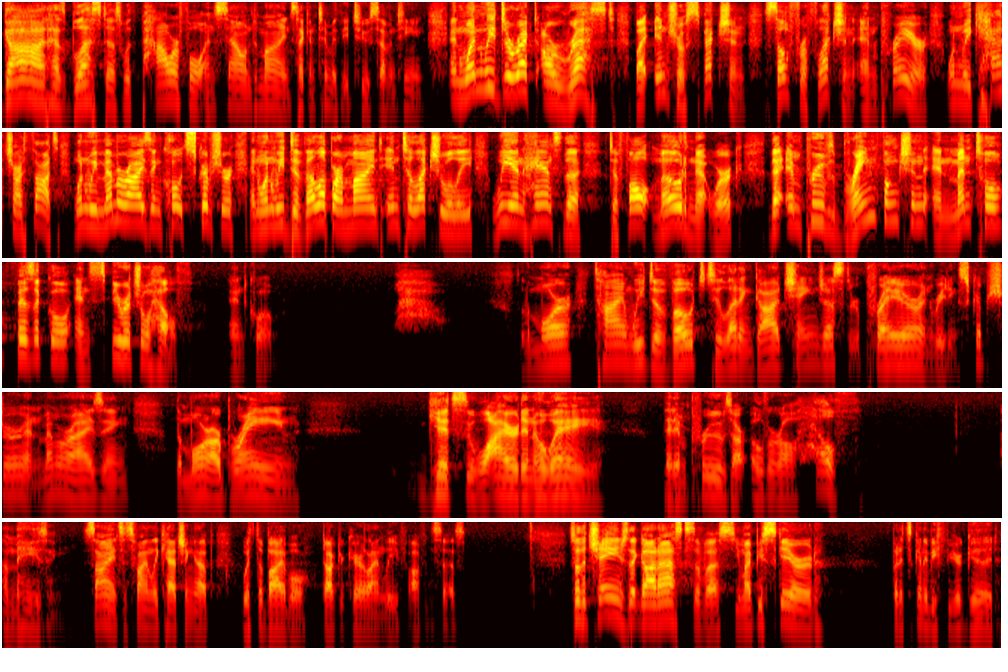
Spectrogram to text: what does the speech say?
God has blessed us with powerful and sound minds, 2 Timothy 2:17. And when we direct our rest by introspection, self-reflection and prayer, when we catch our thoughts, when we memorize and quote scripture, and when we develop our mind intellectually, we enhance the default mode network that improves brain function and mental, physical, and spiritual health. End quote. The more time we devote to letting God change us through prayer and reading scripture and memorizing, the more our brain gets wired in a way that improves our overall health. Amazing. Science is finally catching up with the Bible, Dr. Caroline Leaf often says. So, the change that God asks of us, you might be scared, but it's going to be for your good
